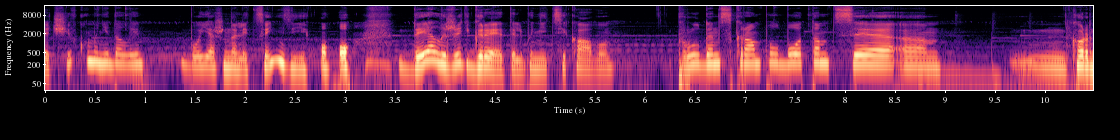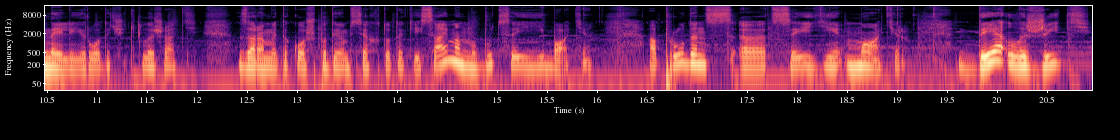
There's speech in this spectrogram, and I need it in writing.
ачівку мені дали, бо я ж на ліцензії. Ого. Де лежить Гретель, мені цікаво. Пруденс Крамплботом це ем, м, Корнелії родичі тут лежать. Зараз ми також подивимося, хто такий Саймон, мабуть, це її батя. А Пруденс е, це її матір. Де лежить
